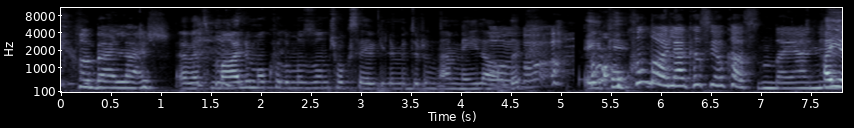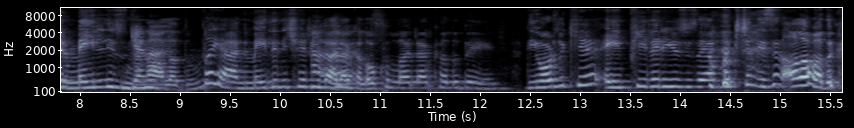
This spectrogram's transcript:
haberler. Evet malum okulumuzun çok sevgili müdüründen mail aldık. Oo. Ama AP... okulla alakası yok aslında yani. Hayır mail yüzünden Genel. ağladım da yani mailin içeriğiyle Ha, alakalı evet. okulla alakalı değil. Diyordu ki AP'leri yüz yüze yapmak için izin alamadık.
